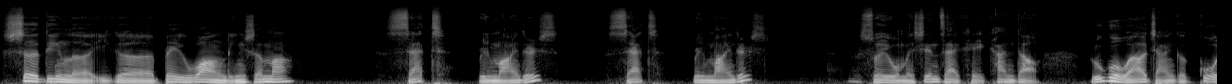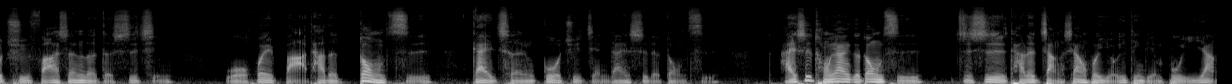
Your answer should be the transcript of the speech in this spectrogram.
设定了一个备忘铃声吗？Set reminders. Set reminders. 所以我们现在可以看到，如果我要讲一个过去发生了的事情，我会把它的动词改成过去简单式的动词，还是同样一个动词，只是它的长相会有一点点不一样。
